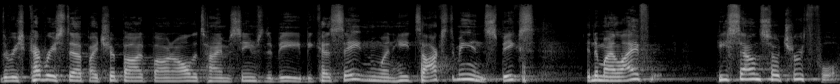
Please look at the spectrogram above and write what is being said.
The recovery step I trip up on all the time seems to be because Satan, when he talks to me and speaks into my life, he sounds so truthful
